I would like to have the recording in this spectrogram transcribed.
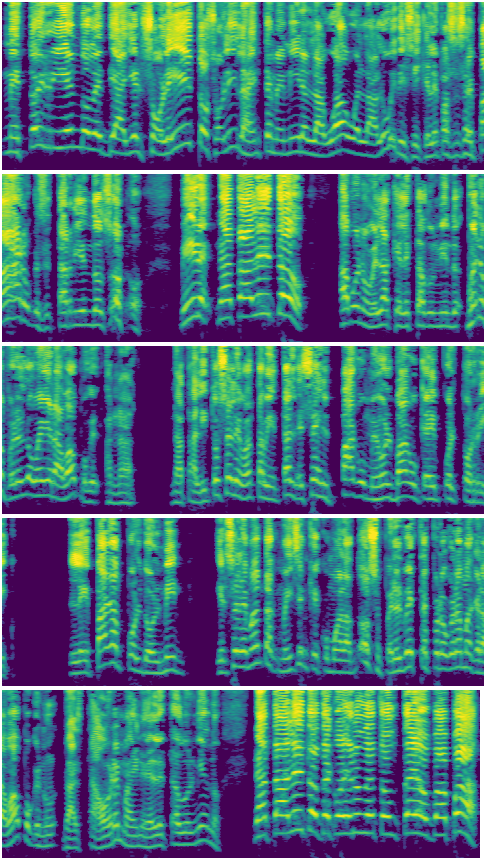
me estoy riendo desde ayer, solito, solito. La gente me mira en la guagua, en la luz y dice, ¿qué le pasa ese paro que se está riendo solo? Mire, Natalito. Ah, bueno, ¿verdad que él está durmiendo? Bueno, pero él lo ve grabado porque Natalito se levanta bien tarde. Ese es el pago, mejor vago que hay en Puerto Rico. Le pagan por dormir. Y él se levanta, me dicen que como a las 12, pero él ve este programa grabado porque hasta ahora, imagínese, él está durmiendo. Natalito, te cogieron de tonteo, papá.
